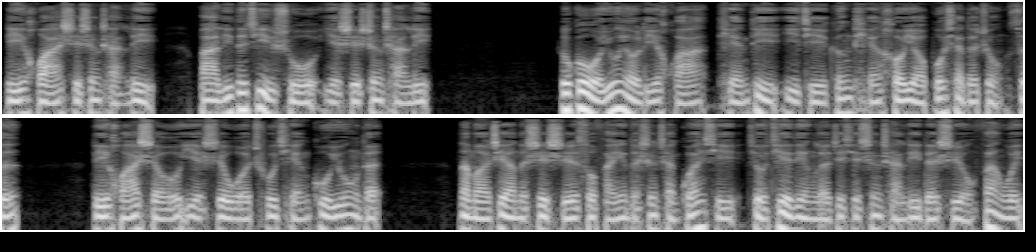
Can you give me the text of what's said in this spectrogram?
犁铧是生产力，把犁的技术也是生产力。如果我拥有犁铧、田地以及耕田后要播下的种子，犁铧手也是我出钱雇佣的。那么这样的事实所反映的生产关系就界定了这些生产力的使用范围。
